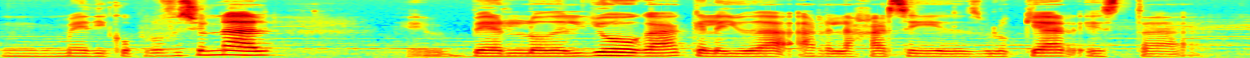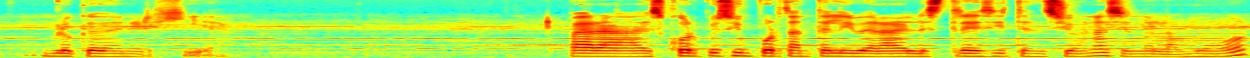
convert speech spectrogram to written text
un médico profesional, eh, ver lo del yoga que le ayuda a relajarse y a desbloquear este bloqueo de energía. Para Escorpio es importante liberar el estrés y tensión haciendo el amor.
